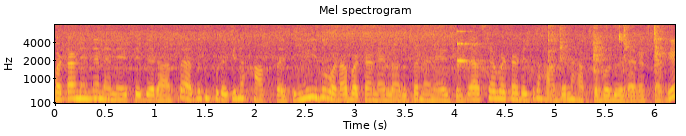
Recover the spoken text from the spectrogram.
ಬಟಾಣಿನ ನೆನೆ ಇಟ್ಟಿದ್ದೆ ರಾತ್ರಿ. ಅದನ್ನು ಕೂಡಗಿನ ಹಾಕ್ತಾ ಇದ್ದೀನಿ. ಇದು ಒಣ ಬಟಾಣಿ ಎಲ್ಲ ಅದಕ್ಕೆ ನೆನೆ ಇಟ್ಟಿದ್ದೆ. ಹಸೆ ಬಟಾಣಿ ಇದ್ದರೆ ಹಾಗೇನೆ ಹಾಕ್ಕೋಬೋದು ಡೈರೆಕ್ಟಾಗಿ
